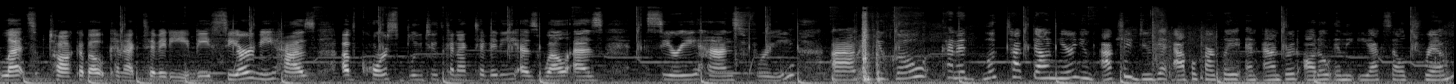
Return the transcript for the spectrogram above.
let's talk about connectivity. The CRV has, of course, Bluetooth connectivity as well as Siri hands-free. Um, if you go kind of look tucked down here, you actually do get Apple CarPlay and Android Auto in the EXL trim.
